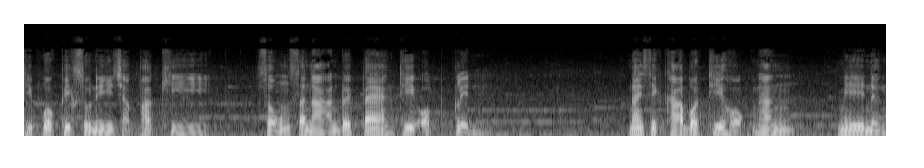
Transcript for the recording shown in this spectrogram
ที่พวกภิกษุณีฉับพักขีสงสนานด้วยแป้งที่อบกลิ่น ในสิกขาบทที่หกนั้น มีหนึ่ง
